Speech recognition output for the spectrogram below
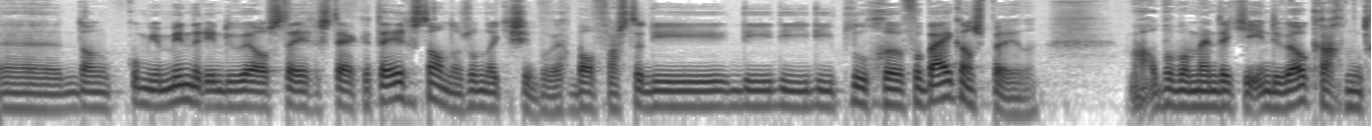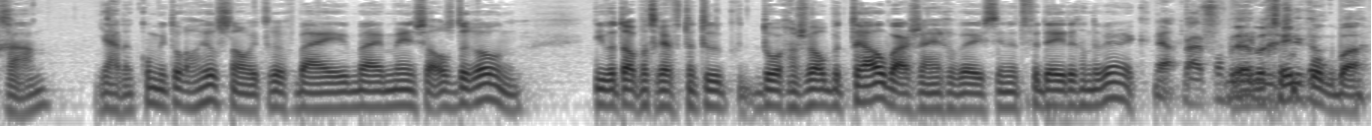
eh, dan kom je minder in duels tegen sterke tegenstanders. Omdat je simpelweg balvaster die, die, die, die ploeg eh, voorbij kan spelen. Maar op het moment dat je in duelkracht moet gaan, ja, dan kom je toch al heel snel weer terug bij, bij mensen als De Roon. Die wat dat betreft natuurlijk doorgaans wel betrouwbaar zijn geweest in het verdedigende werk. Ja, Maar We hebben geen Pogba.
